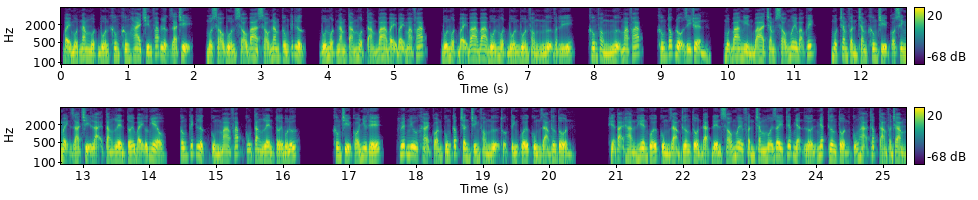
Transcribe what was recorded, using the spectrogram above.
bảy một năm một bốn không không hai chín pháp lực giá trị một sáu bốn sáu ba sáu năm công kích lực, bốn một năm tám một tám ba bảy bảy ma pháp, bốn một bảy ba ba bốn một bốn bốn phòng ngự vật lý, không phòng ngự ma pháp, không tốc độ di chuyển, một ba nghìn ba trăm sáu mươi bạo kích, một trăm phần trăm không chỉ có sinh mệnh giá trị lại tăng lên tới bảy ước nhiều, công kích lực cùng ma pháp cũng tăng lên tới bốn ước. Không chỉ có như thế, huyết như khải còn cung cấp chân chính phòng ngự thuộc tính cuối cùng giảm thương tổn. Hiện tại hàn hiên cuối cùng giảm thương tổn đạt đến sáu mươi phần trăm, mỗi giây tiếp nhận lớn nhất thương tổn cũng hạ thấp 8%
